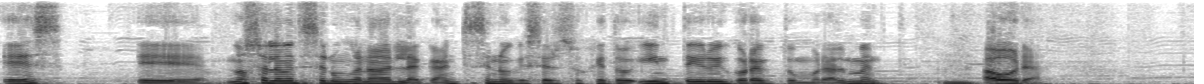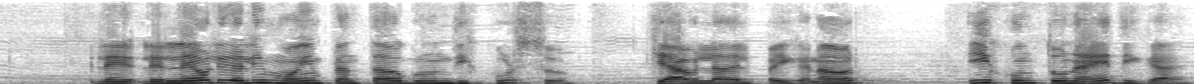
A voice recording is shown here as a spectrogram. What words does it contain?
es eh, no solamente ser un ganador en la cancha, sino que ser sujeto íntegro y correcto moralmente. Mm. Ahora, le- el neoliberalismo es implantado con un discurso que habla del país ganador y junto a una ética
